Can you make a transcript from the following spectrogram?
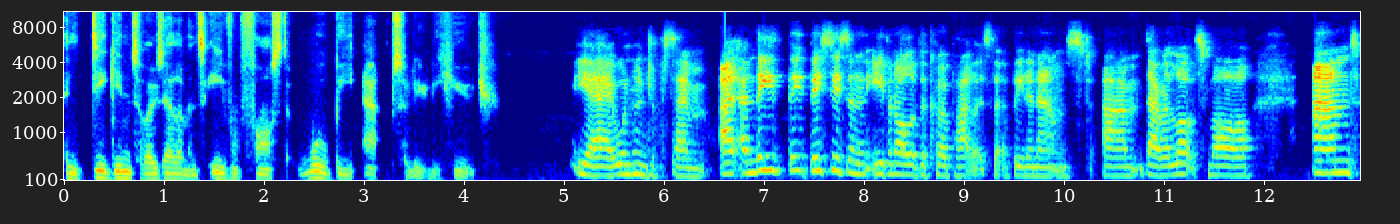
and dig into those elements even faster will be absolutely huge. Yeah, one hundred percent. And these, this isn't even all of the co-pilots that have been announced. Um, there are lots more, and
